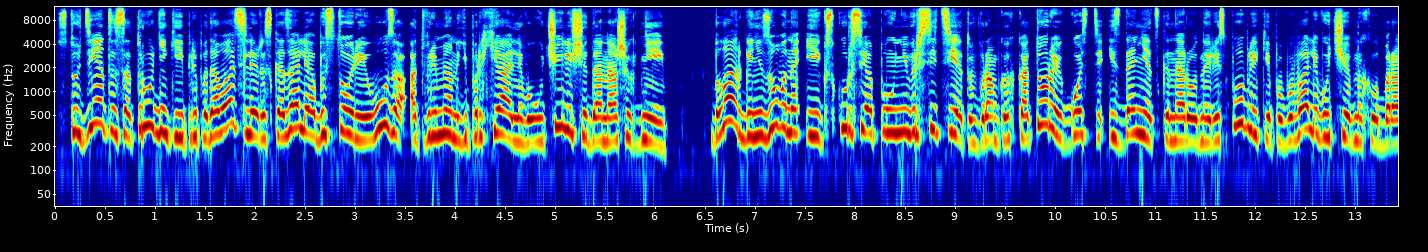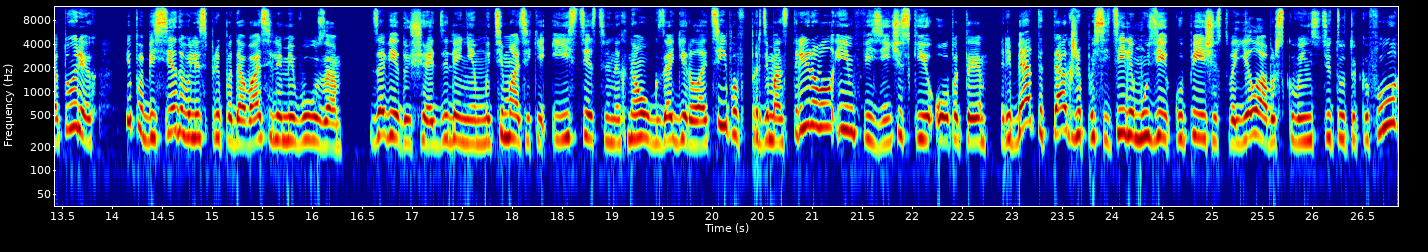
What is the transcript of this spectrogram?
Студенты, сотрудники и преподаватели рассказали об истории вуза от времен епархиального училища до наших дней. Была организована и экскурсия по университету, в рамках которой гости из Донецкой Народной Республики побывали в учебных лабораториях и побеседовали с преподавателями вуза. Заведующий отделением математики и естественных наук Загир Латипов продемонстрировал им физические опыты. Ребята также посетили музей купечества Елабужского института КФУ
